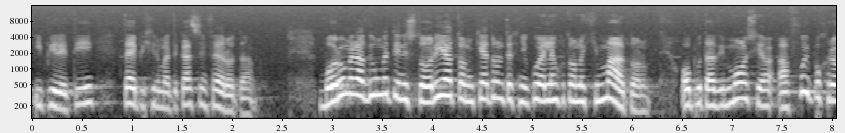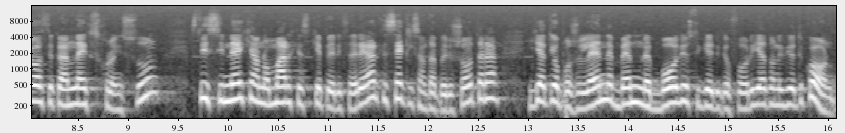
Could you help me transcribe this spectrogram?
υπηρετεί τα επιχειρηματικά συμφέροντα. Μπορούμε να δούμε την ιστορία των κέντρων τεχνικού ελέγχου των οχημάτων, όπου τα δημόσια, αφού υποχρεώθηκαν να εξυγχρονιστούν, στη συνέχεια νομάρχε και περιφερειάρχε έκλεισαν τα περισσότερα, γιατί όπως λένε μπαίνουν εμπόδιο στην κερδοφορία των ιδιωτικών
